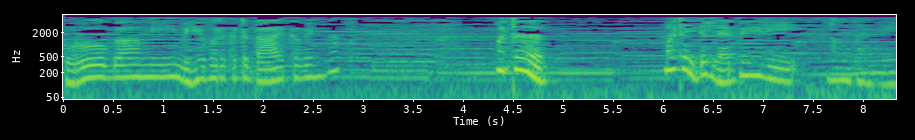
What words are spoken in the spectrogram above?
පුරෝගාමී මෙහෙවරකට දායක වෙන්නත් මට මට ඉඩ ලැබෙවි මම දන්නේ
